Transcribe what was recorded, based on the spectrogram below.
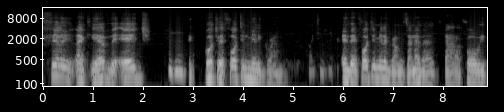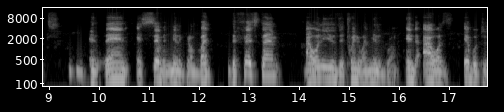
feeling like you have the age, mm-hmm. go to a 14 milligram. 14 And the 14 milligram is another uh, four weeks. Mm-hmm. And then a seven milligram. But the first time I mm-hmm. only used the 21 milligram and I was able to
